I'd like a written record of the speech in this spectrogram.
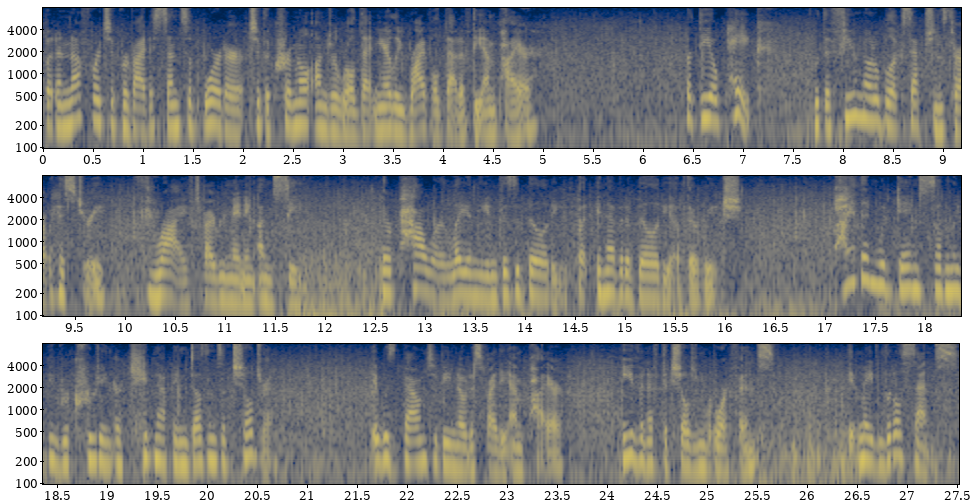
but enough were to provide a sense of order to the criminal underworld that nearly rivaled that of the Empire. But the opaque, with a few notable exceptions throughout history, thrived by remaining unseen. Their power lay in the invisibility but inevitability of their reach. Why then would gangs suddenly be recruiting or kidnapping dozens of children? It was bound to be noticed by the Empire, even if the children were orphans. It made little sense,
